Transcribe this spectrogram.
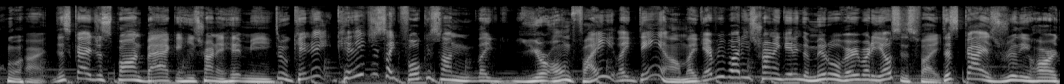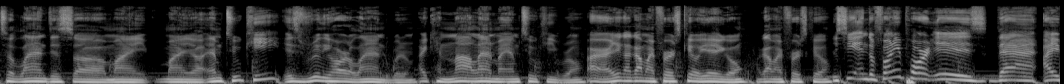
All right. This guy just spawned back and he's trying to hit me. Dude, can they can they just like focus on like your own fight? Like, damn. Like everybody's trying to get in the middle of everybody else's fight. This guy is really hard to land this, uh, my, my uh, M2 key is really hard to land with him. I cannot land my M2 key, bro. All right. I think I got my first kill. Yeah, you go. I got my first kill. You see, and the funny part is that I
